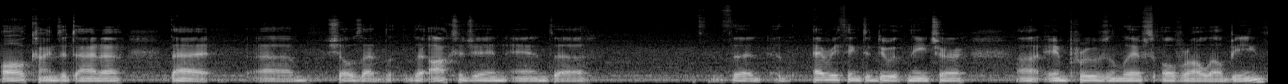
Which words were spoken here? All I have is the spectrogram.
all kinds of data that um, shows that the, oxygen and uh, the everything to do with nature uh, improves and lifts overall well-being.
